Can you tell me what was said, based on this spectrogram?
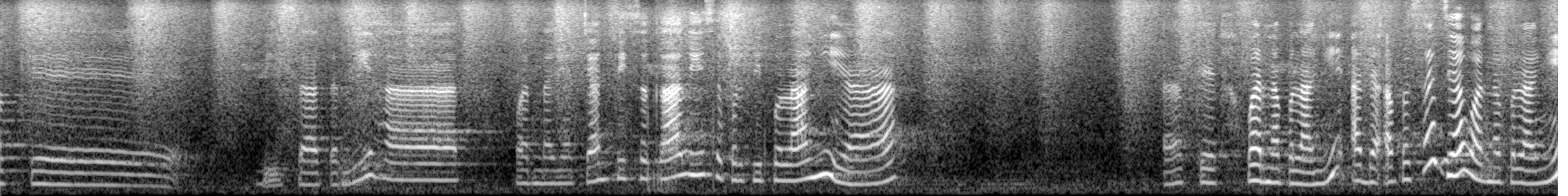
Oke bisa terlihat warnanya cantik sekali seperti pelangi ya Oke warna pelangi ada apa saja warna pelangi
